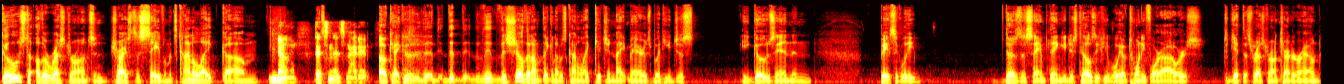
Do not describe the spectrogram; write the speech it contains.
goes to other restaurants and tries to save them. It's kind of like um, No, that's that's not it. okay, because the the, the the the show that I'm thinking of is kind of like Kitchen Nightmares, but he just he goes in and basically does the same thing. He just tells these people, "We have 24 hours to get this restaurant turned around,"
